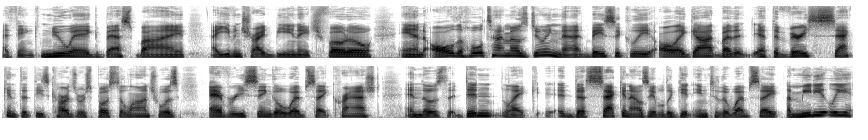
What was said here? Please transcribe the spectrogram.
I think Newegg, Best Buy. I even tried B&H Photo, and all the whole time I was doing that, basically all I got by the at the very second that these cards were supposed to launch was every single website crashed, and those that didn't, like eh, the second I was able to get into the website, immediately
